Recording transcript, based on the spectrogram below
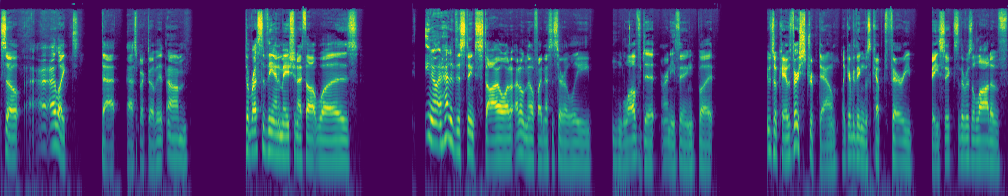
So i, I liked that aspect of it. Um the rest of the animation i thought was you know, it had a distinct style. I don't, I don't know if I necessarily loved it or anything, but it was okay. It was very stripped down. Like everything was kept very basic. So there was a lot of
